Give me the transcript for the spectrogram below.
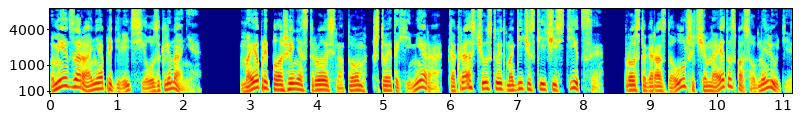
умеют заранее определить силу заклинания. Мое предположение строилось на том, что эта химера как раз чувствует магические частицы, просто гораздо лучше, чем на это способны люди.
